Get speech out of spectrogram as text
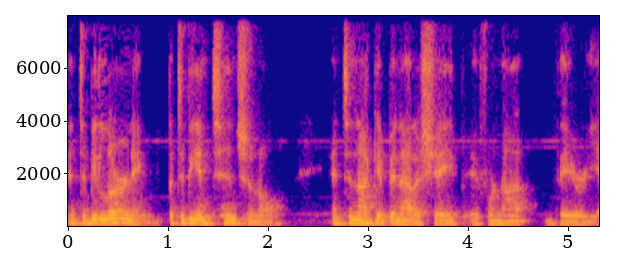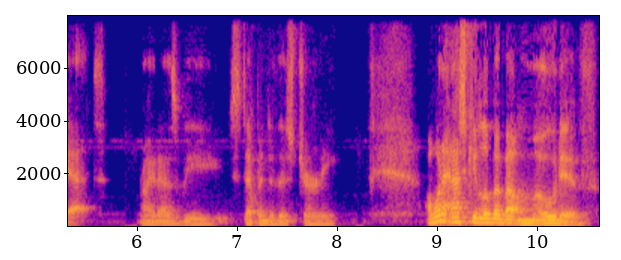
and to be learning but to be intentional and to not get bent out of shape if we're not there yet, right? As we step into this journey. I want to ask you a little bit about motive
